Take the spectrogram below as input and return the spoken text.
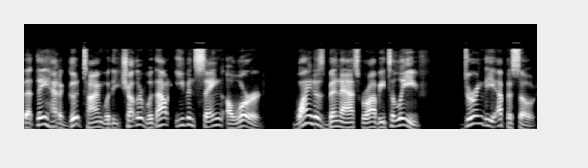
that they had a good time with each other without even saying a word. Why does Ben ask Robbie to leave? During the episode,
